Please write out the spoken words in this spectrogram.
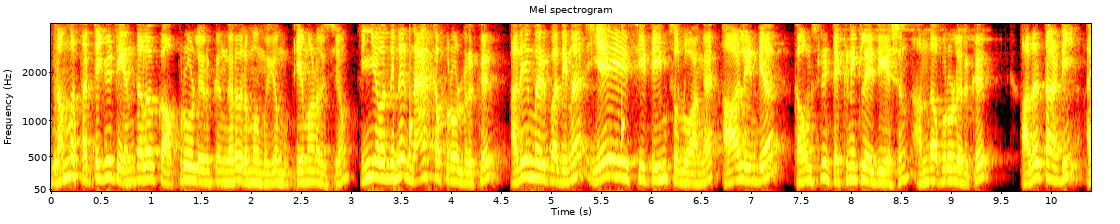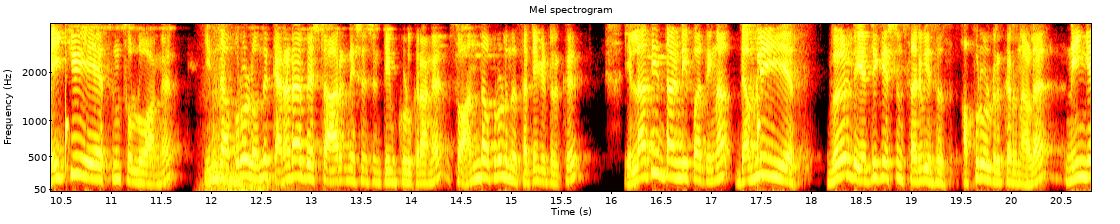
நம்ம சர்டிஃபிகேட் எந்த அளவுக்கு அப்ரூவல் இருக்குங்கிறது ரொம்ப மிக முக்கியமான விஷயம். இங்க வந்து நேக் அப்ரூவல் இருக்கு. அதே மாதிரி பார்த்தீங்கன்னா ஏஐசிடின்னு சொல்லுவாங்க. All India counselling technical education அந்த அப்ரூவல் இருக்கு. அதை தாண்டி ஐக்யூஏஎஸ்ன்னு சொல்லுவாங்க. இந்த அப்ரூவல் வந்து கனடா பேஸ்ட் ஆர்கனைசேஷன் டீம் கொடுக்குறாங்க. ஸோ அந்த அப்ரூவல் இந்த சர்டிஃபிகேட் இருக்கு. எல்லாத்தையும் தாண்டி பார்த்தீங்கன்னா WES world education services approval இருக்கிறனால நீங்க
